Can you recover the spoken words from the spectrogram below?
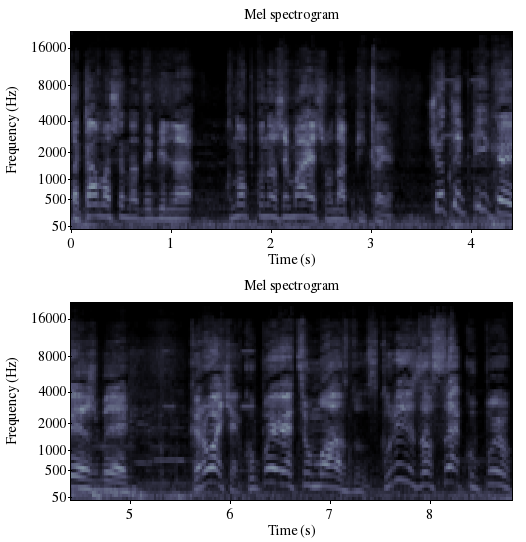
Така машина дебільна. Кнопку нажимаєш, вона пікає. Що ти пікаєш, блядь? Коротше, купив я цю мазду. Скоріше за все, купив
